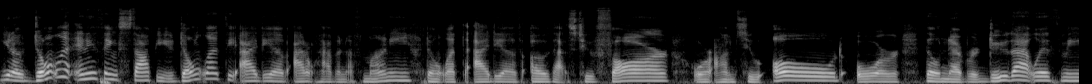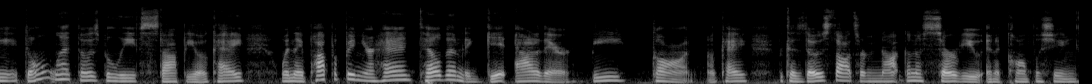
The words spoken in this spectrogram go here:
you know, don't let anything stop you. Don't let the idea of, I don't have enough money. Don't let the idea of, oh, that's too far, or I'm too old, or they'll never do that with me. Don't let those beliefs stop you, okay? When they pop up in your head, tell them to get out of there. Be gone, okay? Because those thoughts are not going to serve you in accomplishing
